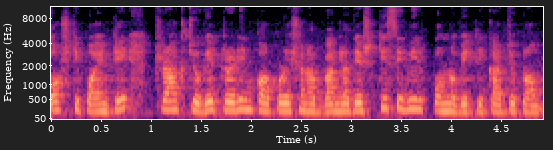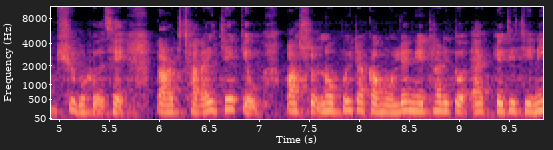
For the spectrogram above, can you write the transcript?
দশটি পয়েন্টে ট্রাক যোগে ট্রেডিং কর্পোরেশন অব বাংলাদেশ টিসিবির পণ্য বিক্রি কার্যক্রম শুরু হয়েছে। কার্ড ছাড়াই যে কেউ পাঁচশো নব্বই টাকা মূল্যে নির্ধারিত এক কেজি চিনি,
